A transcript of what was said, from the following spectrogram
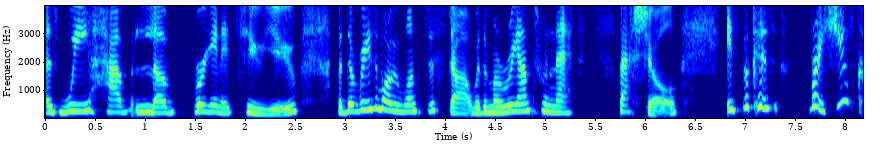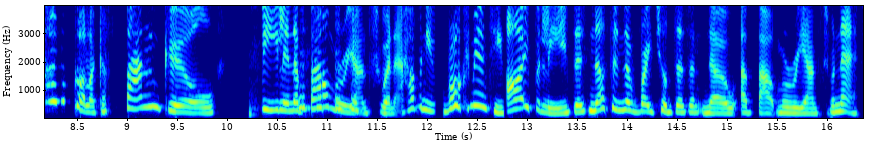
as we have loved bringing it to you. But the reason why we wanted to start with a Marie Antoinette special is because Rach, you've kind of got like a fangirl feeling about Marie Antoinette, haven't you? Royal community, I believe there's nothing that Rachael doesn't know about Marie Antoinette.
